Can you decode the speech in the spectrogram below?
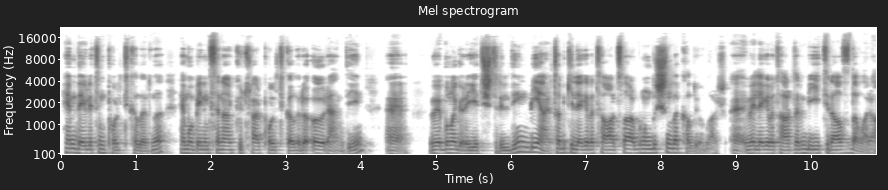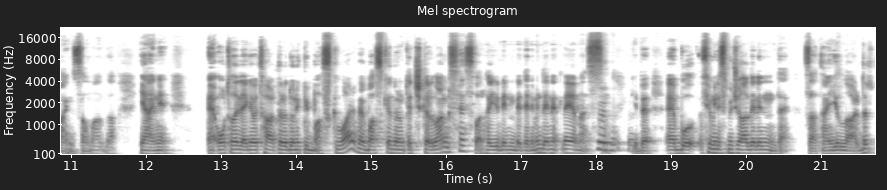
hem devletin politikalarını hem o benimsenen kültürel politikaları öğrendiğin e, ve buna göre yetiştirildiğin bir yer. Tabii ki LGBT artılar bunun dışında kalıyorlar. E, ve LGBT artıların bir itirazı da var aynı zamanda. Yani e, ortada LGBT artılara dönük bir baskı var ve baskıya dönük de çıkarılan bir ses var. Hayır benim bedenimi denetleyemezsin gibi. E, bu feminist mücadelenin de zaten yıllardır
